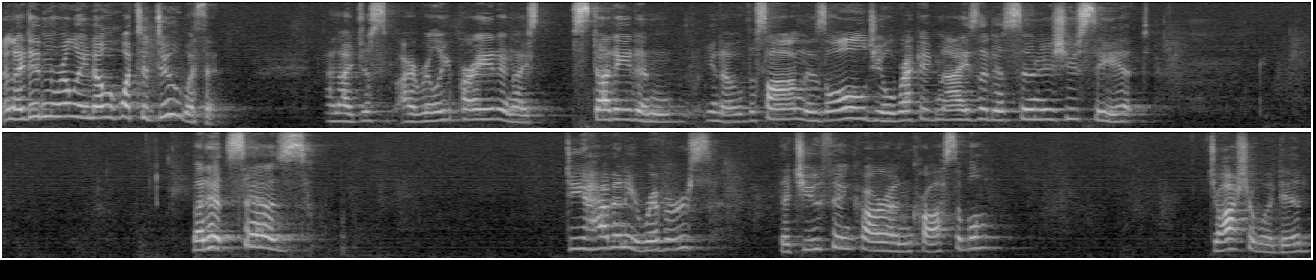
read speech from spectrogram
And I didn't really know what to do with it. And I just, I really prayed and I studied, and you know, the song is old. You'll recognize it as soon as you see it. But it says, Do you have any rivers that you think are uncrossable? Joshua did,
